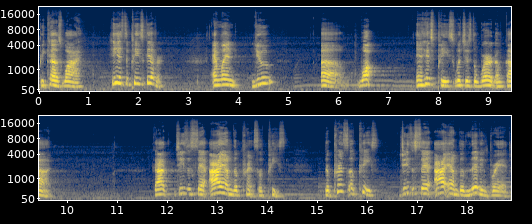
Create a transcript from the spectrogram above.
Because why? He is the peace giver. And when you uh, walk in his peace, which is the word of God, God, Jesus said, I am the Prince of Peace. The Prince of Peace. Jesus said, I am the living bread.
